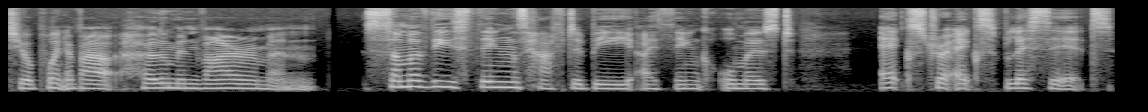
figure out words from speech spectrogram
to your point about home environment, some of these things have to be, I think, almost extra explicit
